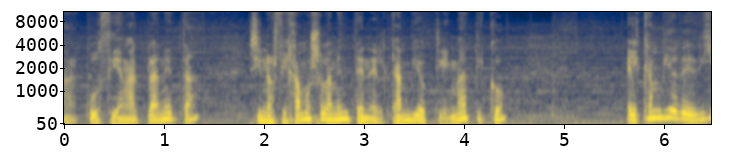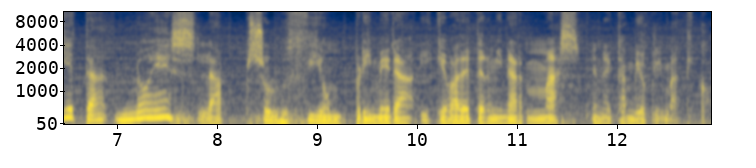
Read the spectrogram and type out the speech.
acucian al planeta, si nos fijamos solamente en el cambio climático, el cambio de dieta no es la solución primera y que va a determinar más en el cambio climático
